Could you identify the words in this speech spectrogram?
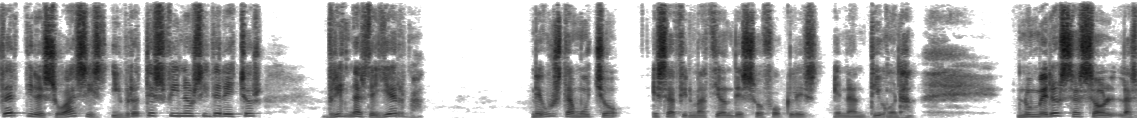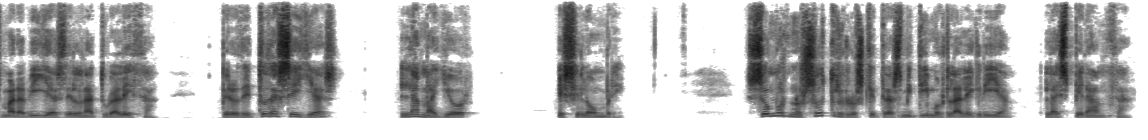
fértiles oasis y brotes finos y derechos, briznas de hierba. Me gusta mucho esa afirmación de Sófocles en Antígona. Numerosas son las maravillas de la naturaleza, pero de todas ellas, la mayor es el hombre. Somos nosotros los que transmitimos la alegría, la esperanza,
